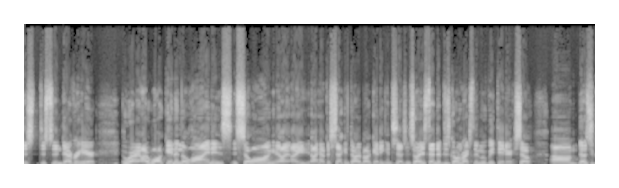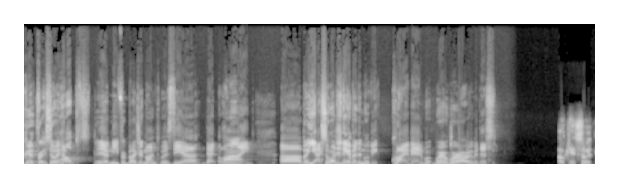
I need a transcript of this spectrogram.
this this endeavor here where I, I, walk in and the line is is so long I, I, I have a second thought about getting concessions so I just end up just going right to the movie theater so um, that was good for so it helps uh, me for budget month was the uh, that line uh, but yeah so what did you think about the movie Quiet Man where where are we with this Okay, so it,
